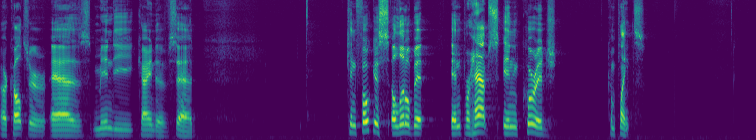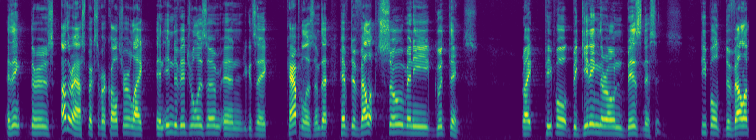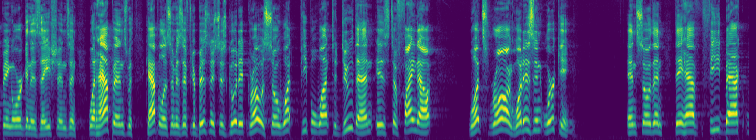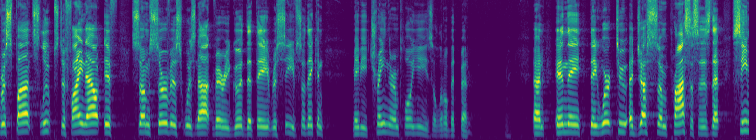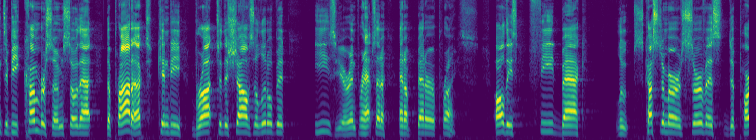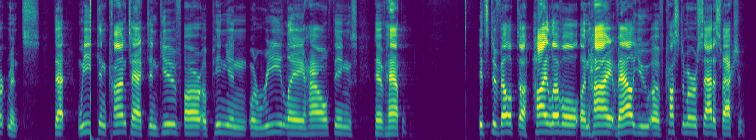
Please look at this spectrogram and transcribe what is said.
our culture, as Mindy kind of said, can focus a little bit and perhaps encourage complaints. I think there's other aspects of our culture, like in individualism and you could say capitalism, that have developed so many good things, right? People beginning their own businesses, people developing organizations. And what happens with capitalism is if your business is good, it grows. So, what people want to do then is to find out what's wrong, what isn't working. And so then they have feedback response loops to find out if some service was not very good that they received so they can maybe train their employees a little bit better. And, and they, they work to adjust some processes that seem to be cumbersome so that the product can be brought to the shelves a little bit easier and perhaps at a, at a better price. All these feedback loops, customer service departments that we can contact and give our opinion or relay how things have happened. It's developed a high level and high value of customer satisfaction.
